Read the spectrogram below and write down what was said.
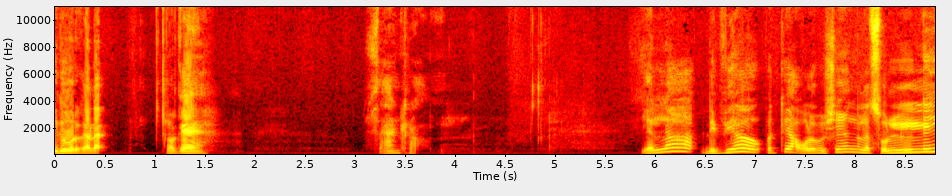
இது ஒரு கதை. ஓகே? சாண்ட்ரா. எல்லா திவ்யாவை பத்தி அவ்வளவு விஷயங்களை சொல்லி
